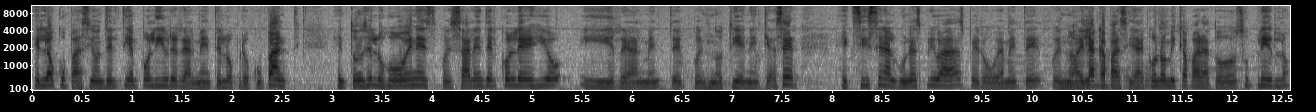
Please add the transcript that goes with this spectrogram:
es la ocupación del tiempo libre realmente lo preocupante. Entonces los jóvenes pues salen del colegio y realmente pues no tienen qué hacer. Existen algunas privadas, pero obviamente pues no, no hay la capacidad económica para todo suplirlo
